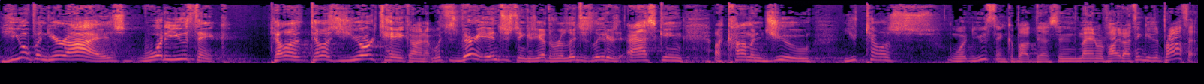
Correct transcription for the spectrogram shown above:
he opened your eyes. What do you think? Tell us, tell us your take on it, which is very interesting because you have the religious leaders asking a common Jew, You tell us what you think about this. And the man replied, I think he's a prophet.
